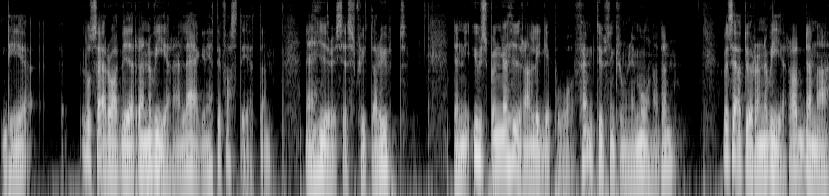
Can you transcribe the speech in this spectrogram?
det Låt säga då att vi renoverar en lägenhet i fastigheten när en hyresgäst flyttar ut. Den ursprungliga hyran ligger på 5 000 kronor i månaden det vill säga att du renoverar denna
